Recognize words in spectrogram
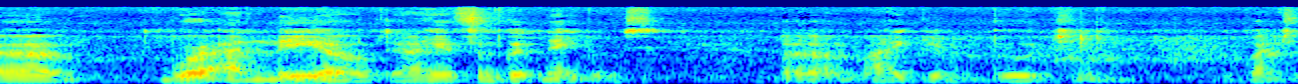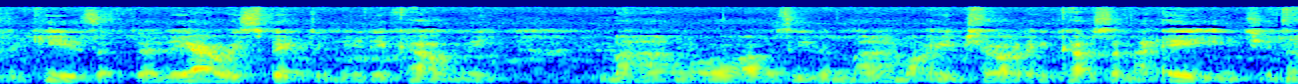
um, where I lived, I had some good neighbors Mike and Butch and a bunch of the kids up there. They all respected me. They called me mom, or I was either mom or Aunt Charlie because of my age, you know.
